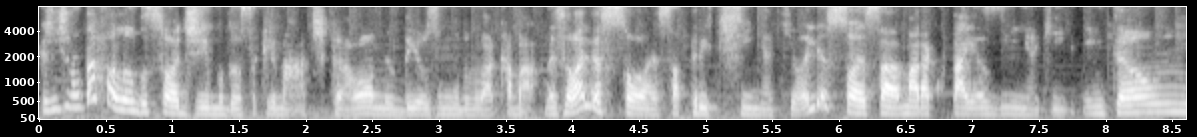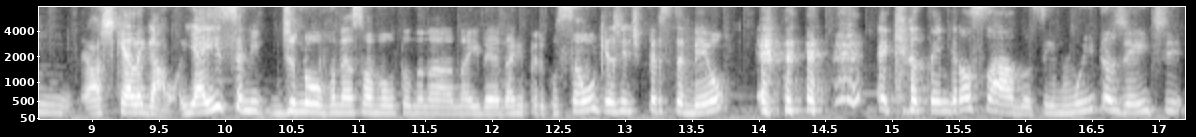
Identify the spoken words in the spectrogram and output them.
Porque a gente não tá falando só de mudança climática, oh meu Deus, o mundo vai acabar. Mas olha só essa tretinha aqui, olha só essa maracutaiazinha aqui. Então, eu acho que é legal. E aí, você me, de novo, né, só voltando na, na ideia da repercussão, o que a gente percebeu é, é que é até engraçado, assim, muita gente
